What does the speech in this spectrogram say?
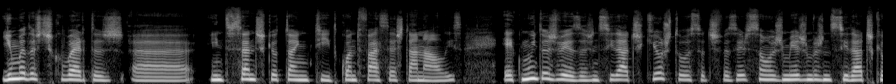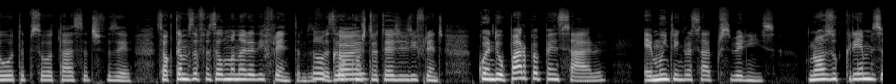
E uma das descobertas ah, interessantes que eu tenho tido quando faço esta análise é que muitas vezes as necessidades que eu estou a satisfazer são as mesmas necessidades que a outra pessoa está a satisfazer. Só que estamos a fazê-lo de maneira diferente, estamos a fazê-lo Ok. com estratégias diferentes. Quando eu paro para pensar, é muito engraçado perceber isso. Nós o que queremos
